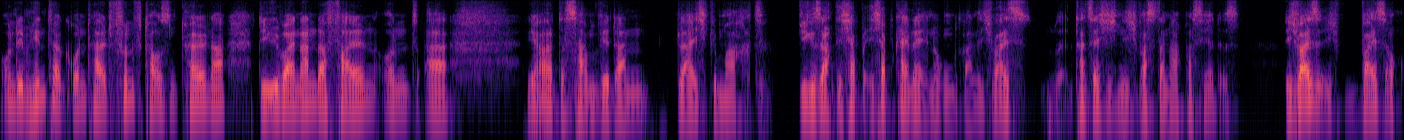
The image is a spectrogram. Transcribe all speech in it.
und im Hintergrund halt 5000 Kölner, die übereinander fallen und äh, ja, das haben wir dann gleich gemacht. Wie gesagt, ich habe ich hab keine Erinnerung dran. Ich weiß tatsächlich nicht, was danach passiert ist. Ich weiß, ich weiß auch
